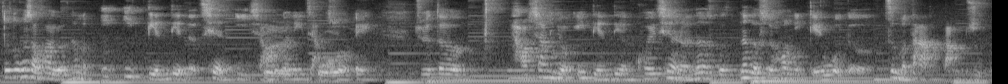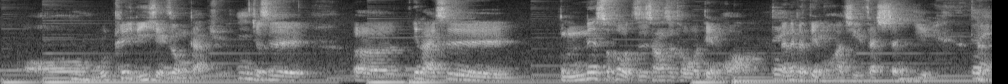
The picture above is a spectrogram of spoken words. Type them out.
多多少少有那么一一点点的歉意，想要跟你讲说，哎、欸，觉得好像有一点点亏欠了那个那个时候你给我的这么大的帮助。哦，嗯、我可以理解这种感觉，嗯、就是呃，一来是。我们那时候智商是透过电话，但那个电话其实在深夜，对，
